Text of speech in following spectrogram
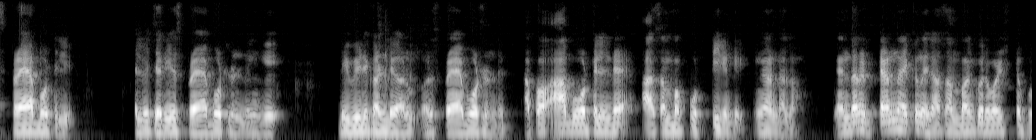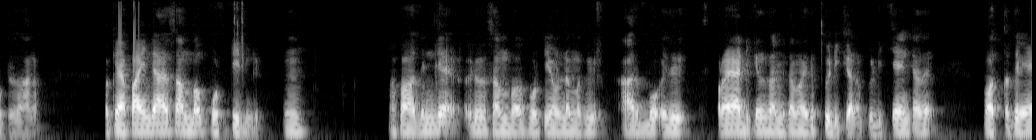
സ്പ്രേ ബോട്ടിൽ അതിൽ ചെറിയ സ്പ്രേ ബോട്ടിൽ ഉണ്ടെങ്കിൽ റിവ്യൂവിൽ കണ്ട് കാണും. ഒരു സ്പ്രേ ബോട്ടിൽ ഉണ്ട്. അപ്പോൾ ആ ബോട്ടിലിന്റെ ആ സംഭവം പൊട്ടിയിട്ടുണ്ട്. ഇങ്ങനെ ഉണ്ടല്ലോ എന്താ റിട്ടേൺ അയക്കുന്നില്ല. ആ സംഭവം എനിക്ക് ഒരുപാട് ഇഷ്ടപ്പെട്ടു സാധനം. ഓക്കെ അപ്പോൾ അതിന്റെ ആ സംഭവം പൊട്ടിയിട്ടുണ്ട്. അപ്പോൾ അതിന്റെ ഒരു സംഭവം പൊട്ടിയതുകൊണ്ട് നമുക്ക് ആ ഇത് സ്പ്രേ അടിക്കുന്ന സമയത്ത് നമ്മൾ ഇത് പിടിക്കണം. പിടിച്ച് കഴിഞ്ഞിട്ട് അത് മൊത്തത്തിനെ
